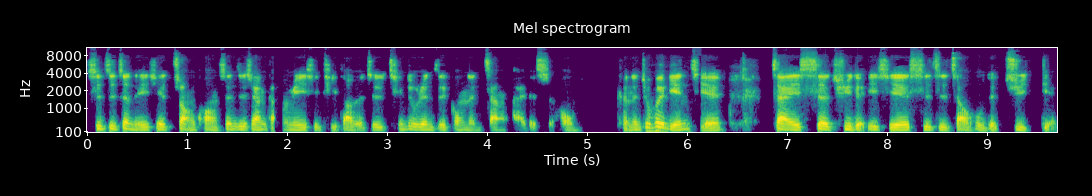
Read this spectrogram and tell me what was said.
失智症的一些状况，甚至像刚刚一起提到的，就是轻度认知功能障碍的时候，可能就会连接在社区的一些失智照护的据点，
